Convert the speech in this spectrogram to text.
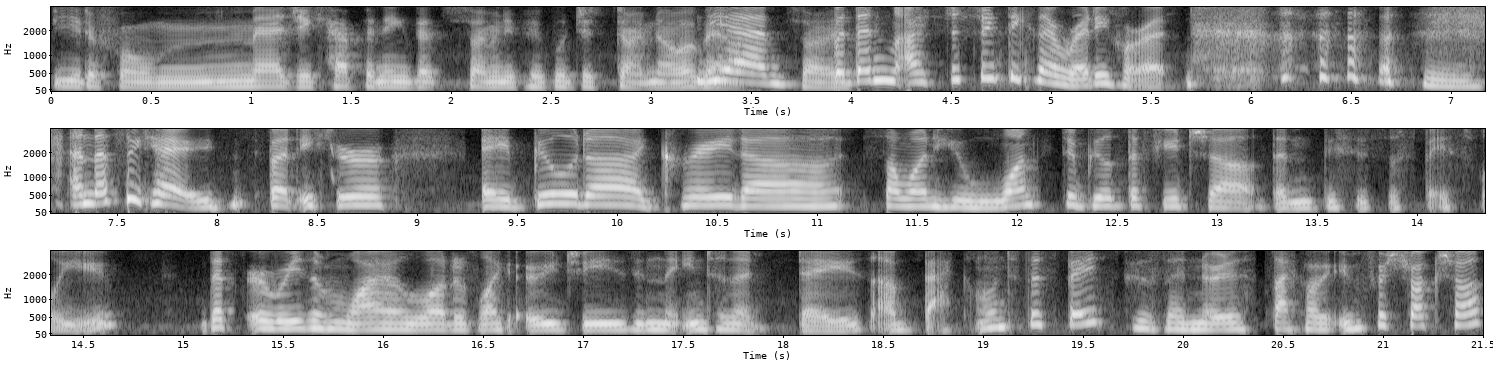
beautiful magic happening that so many people just don't know about. Yeah, so but then I just don't think they're ready for it. Hmm. And that's okay. But if you're a builder, a creator, someone who wants to build the future, then this is the space for you. That's a reason why a lot of like OGs in the internet days are back onto the space because they notice lack of infrastructure.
